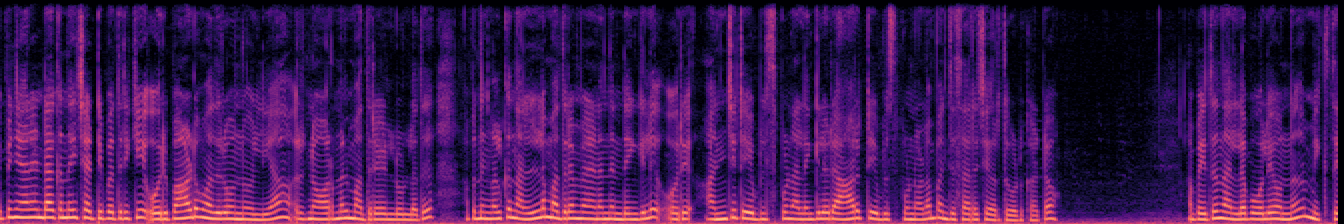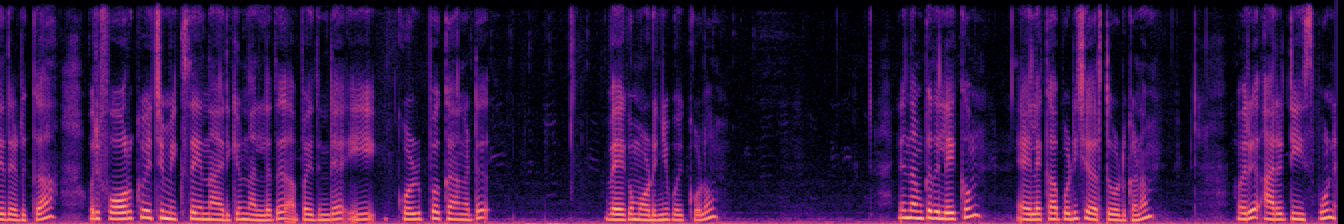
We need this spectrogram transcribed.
ഇപ്പം ഞാൻ ഉണ്ടാക്കുന്ന ഈ ചട്ടിപ്പത്തിരിക്ക് ഒരുപാട് മധുരമൊന്നുമില്ല. ഒരു നോർമൽ മധുരമേ ഉള്ളത് അപ്പോൾ നിങ്ങൾക്ക് നല്ല മധുരം വേണമെന്നുണ്ടെങ്കിൽ ഒരു അഞ്ച് ടേബിൾ സ്പൂൺ അല്ലെങ്കിൽ ഒരു ആറ് ടേബിൾ സ്പൂണോളം പഞ്ചസാര ചേർത്ത് കൊടുക്കുക കേട്ടോ. അപ്പോൾ ഇത് നല്ലപോലെ ഒന്ന് മിക്സ് ചെയ്തെടുക്കുക. ഒരു ഫോർക്ക് വെച്ച് മിക്സ് ചെയ്യുന്നതായിരിക്കും നല്ലത്. അപ്പോൾ ഇതിന്റെ ഈ കൊഴുപ്പൊക്കെ അങ്ങോട്ട് വേഗം ഒടിഞ്ഞു പോയിക്കോളും. ഇനി നമുക്കിതിലേക്കും ഏലക്കാപ്പൊടി ചേർത്ത് കൊടുക്കണം. ഒരു അര ടീസ്പൂൺ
